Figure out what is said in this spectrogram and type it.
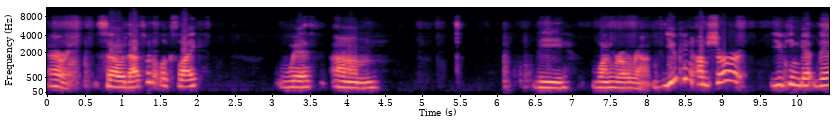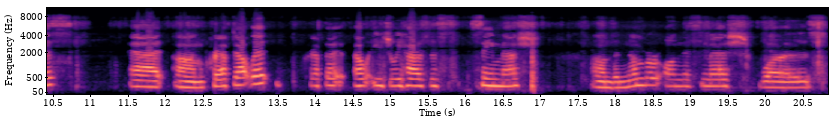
All right. So that's what it looks like with um, the one row around. You can, I'm sure you can get this at um, Craft Outlet. Craft Outlet usually has this same mesh. Um, the number on this mesh was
